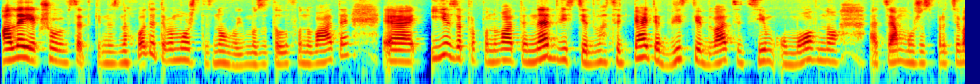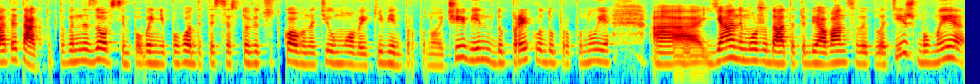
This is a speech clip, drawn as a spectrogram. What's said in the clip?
Але якщо ви все-таки не знаходите, ви можете знову йому зателефонувати е, і запропонувати не 225, а 227 умовно. Це може спрацювати так. Тобто ви не зовсім повинні погодитися 100% на ті умови, які він пропонує. Чи він, до прикладу, пропонує: я не можу дати тобі авансовий платіж, бо ми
